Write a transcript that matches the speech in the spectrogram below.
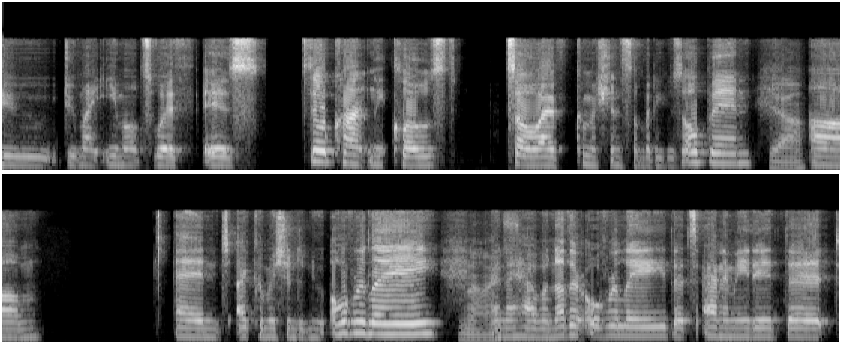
to do my emotes with is still currently closed. So I've commissioned somebody who's open. Yeah. Um, and I commissioned a new overlay Nice. and I have another overlay that's animated that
